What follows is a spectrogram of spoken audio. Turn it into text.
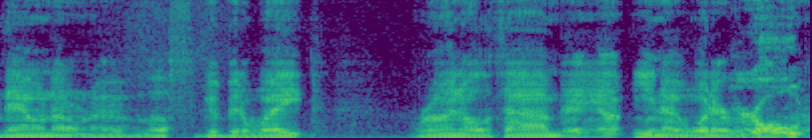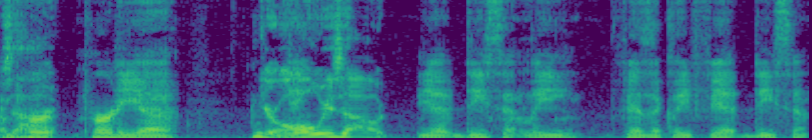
down, I don't know, lost a good bit of weight, run all the time. eh, uh, You know, whatever. You're always per- out. pretty uh, You're always out. yeah, decently physically fit, decent,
